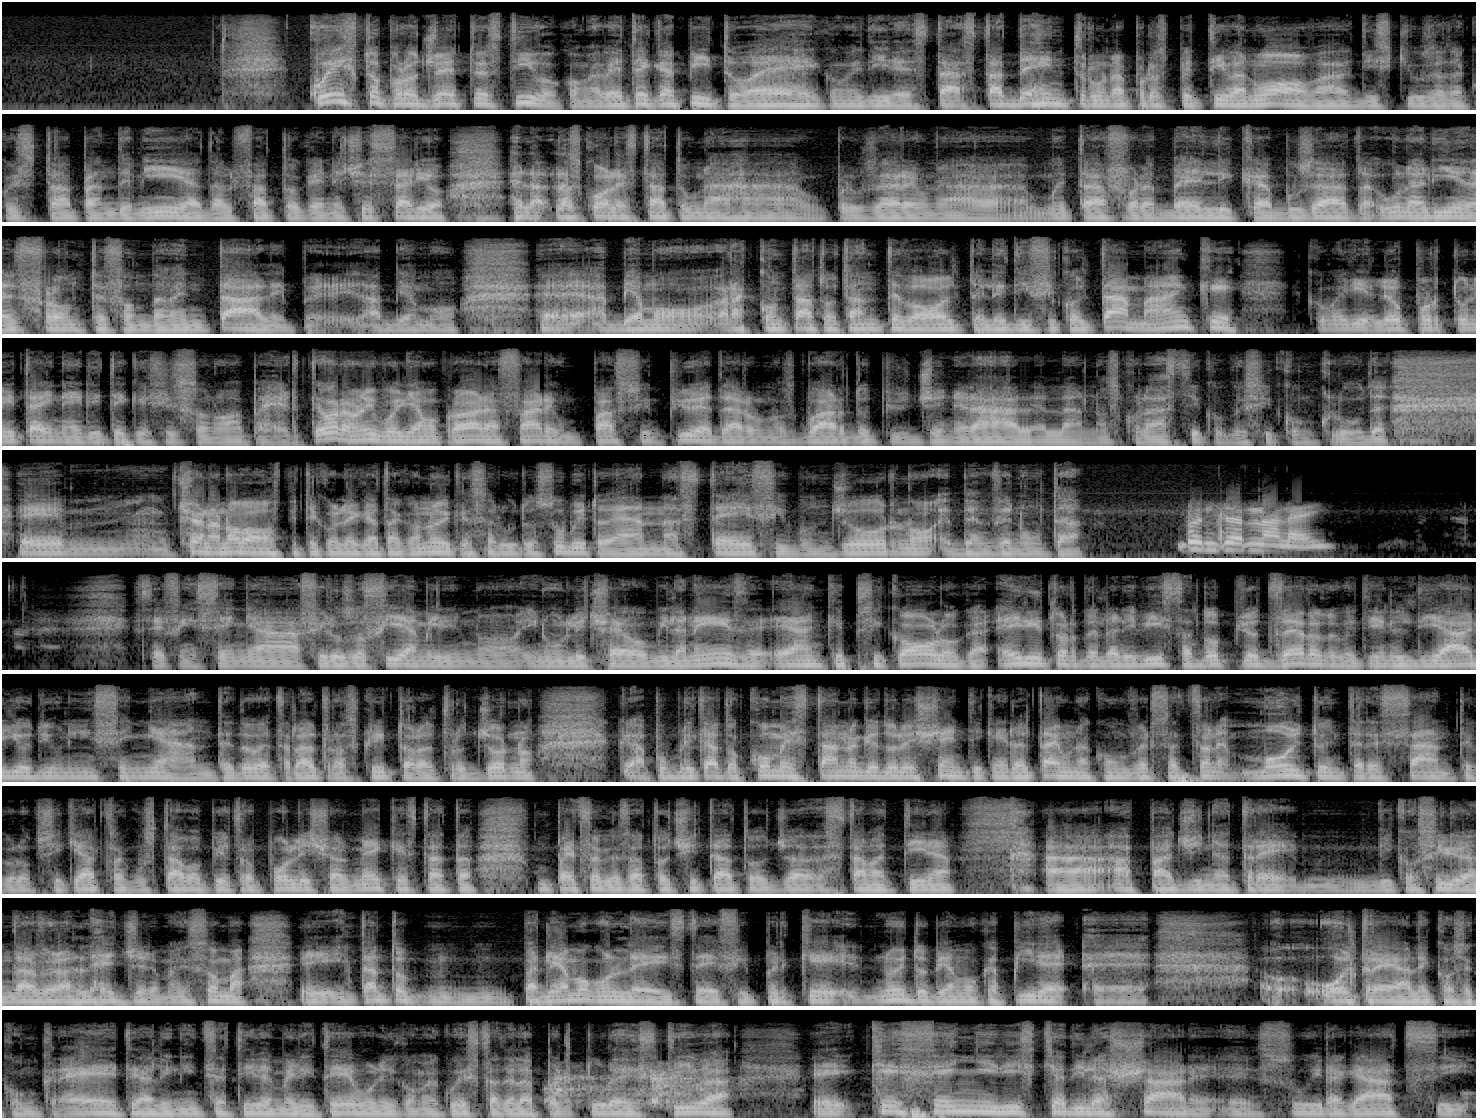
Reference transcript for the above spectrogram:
Questo progetto estivo, come avete capito, è, dire, sta, sta, dentro una prospettiva nuova, dischiusa da questa pandemia, dal fatto che è necessario. Eh, la, la scuola è stata una, per usare una metafora bellica abusata, una linea del fronte fondamentale. Abbiamo, eh, abbiamo raccontato tante volte le difficoltà, ma anche come dire, le opportunità inedite che si sono aperte. Ora noi vogliamo provare a fare un passo in più e a dare uno sguardo più generale all'anno scolastico che si conclude. E, ehm, c'è una nuova ospite collegata con noi che saluto subito, è Anna Stefi, buongiorno e benvenuta. Buongiorno a lei. Stefi insegna filosofia in un liceo milanese, è anche psicologa, editor della rivista Doppio Zero dove tiene il diario di un insegnante, dove tra l'altro ha scritto l'altro giorno, ha pubblicato Come stanno gli adolescenti, che in realtà è una conversazione molto interessante con lo psichiatra Gustavo Pietropolli Charmè, che è stato un pezzo che è stato citato già stamattina a, a pagina 3. Vi consiglio di andarvelo a leggere, ma insomma eh, intanto mh, parliamo con lei Stefi, perché noi dobbiamo capire, eh, oltre alle cose concrete, alle iniziative meritevoli come questa dell'apertura estiva, eh, che segni rischia di lasciare eh, sui ragazzi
